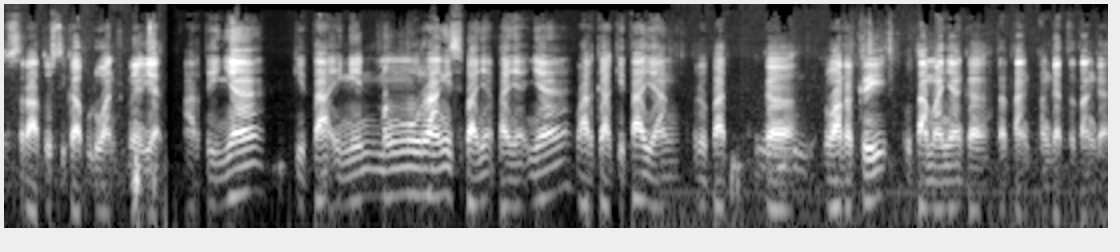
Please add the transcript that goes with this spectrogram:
130-an miliar. Artinya kita ingin mengurangi sebanyak-banyaknya warga kita yang berobat ke luar negeri, utamanya ke tetangga-tetangga,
